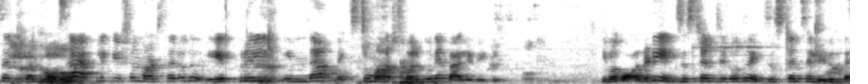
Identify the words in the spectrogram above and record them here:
ಸರ್ ಇವಾಗ ಹೊಸ ಅಪ್ಲಿಕೇಶನ್ ಮಾಡ್ತಾ ಇರೋದು ಏಪ್ರಿಲ್ ಇಂದ ನೆಕ್ಸ್ಟ್ ಮಾರ್ಚ್ ವರ್ಗೂನೇ ವ್ಯಾಲಿಡಿಟಿ ಇವಾಗ ಆಲ್ರೆಡಿ ಎಕ್ಸಿಸ್ಟೆನ್ಸ್ ಇರೋದು ಎಕ್ಸಿಸ್ಟೆನ್ಸ್ ಅಲ್ಲಿ ಇರುತ್ತೆ.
